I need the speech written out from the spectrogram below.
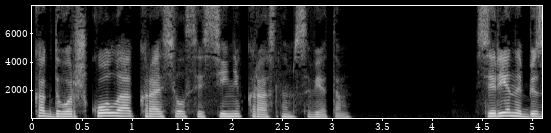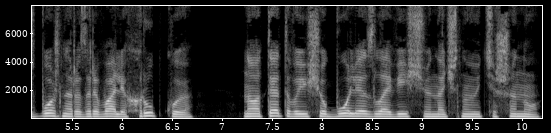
как двор школы окрасился сине-красным светом. Сирены безбожно разрывали хрупкую, но от этого еще более зловещую ночную тишину.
